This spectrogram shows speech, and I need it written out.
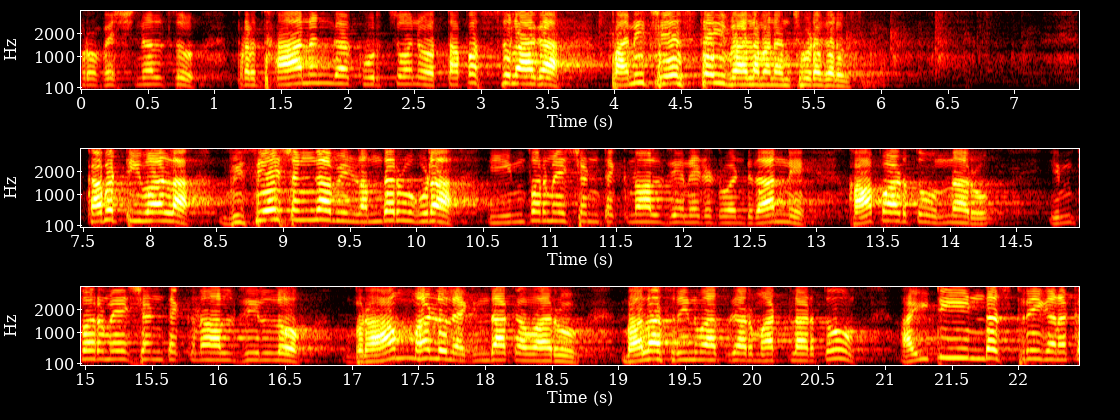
ప్రొఫెషనల్స్ ప్రధానంగా కూర్చొని ఓ తపస్సులాగా పని చేస్తే ఇవాళ మనం చూడగలుగుతున్నాం. కాబట్టి ఇవాళ విశేషంగా వీళ్ళందరూ కూడా ఈ ఇన్ఫర్మేషన్ టెక్నాలజీ అనేటటువంటి దాన్ని కాపాడుతూ ఉన్నారు. ఇన్ఫర్మేషన్ టెక్నాలజీల్లో బ్రాహ్మణులు ఇందాక వారు బాలా శ్రీనివాస్ గారు మాట్లాడుతూ ఐటీ ఇండస్ట్రీ గనక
